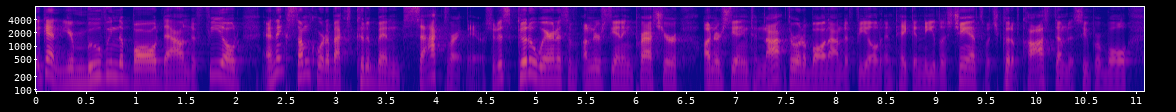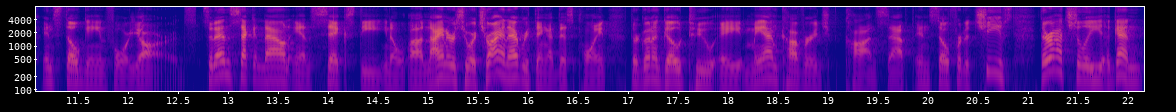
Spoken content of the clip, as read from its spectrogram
again, you're moving the ball down the field. And I think some quarterbacks could have been sacked right there. So just good awareness of understanding pressure, understanding to not throw the ball down the field and take a needless chance, which could have cost them the Super Bowl and still gain four yards. So then second down and six, the, you know, uh, Niners who are trying everything at this point, they're going to go to a man coverage concept. And so for the Chiefs, they're actually, again,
